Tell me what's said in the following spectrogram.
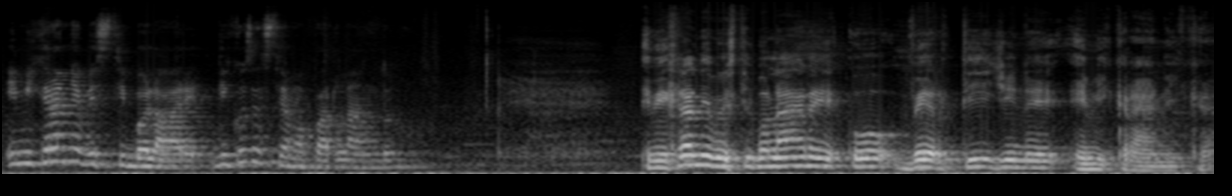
Emicrania vestibolare, di cosa stiamo parlando? Emicrania vestibolare o vertigine emicranica.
